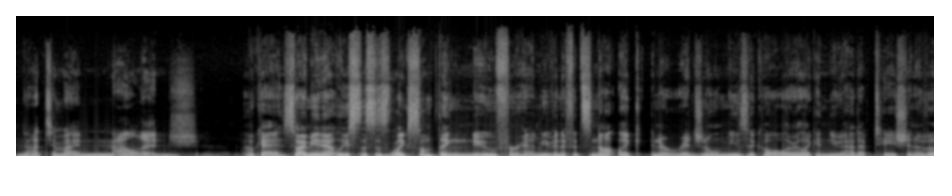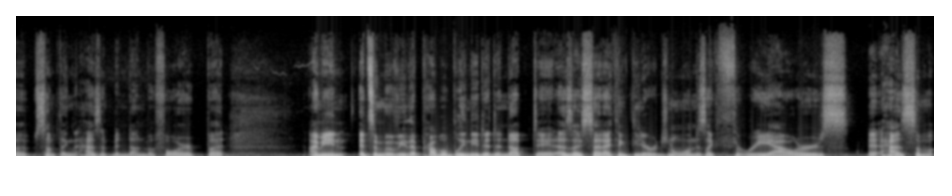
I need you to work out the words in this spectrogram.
Not to my knowledge. Okay, so I mean, at least this is like something new for him, even if it's not like an original musical or like a new adaptation of a something that hasn't been done before. But I mean, it's a movie that probably needed an update. As I said, I think the original one is like three hours. It has some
